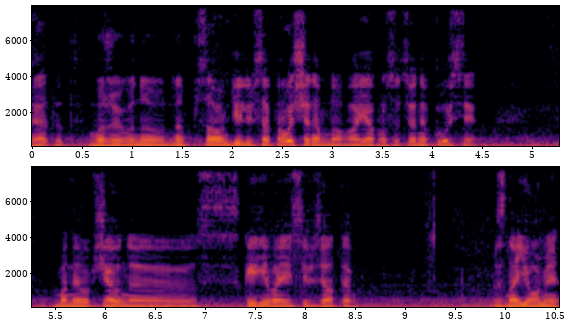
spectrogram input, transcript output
этот, може воно на самом деле все проще намного, а я просто цього не в курсі. У мене взагалі вони з Києва, якщо взяти знайомі.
